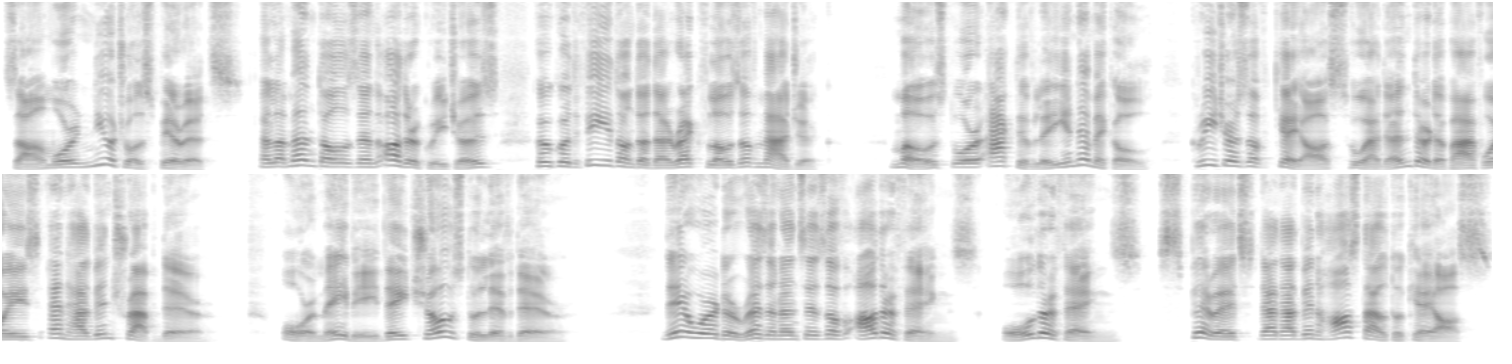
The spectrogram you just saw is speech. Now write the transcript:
Some were neutral spirits, elementals, and other creatures who could feed on the direct flows of magic. Most were actively inimical, creatures of chaos who had entered the pathways and had been trapped there. Or maybe they chose to live there. There were the resonances of other things, older things, spirits that had been hostile to chaos,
